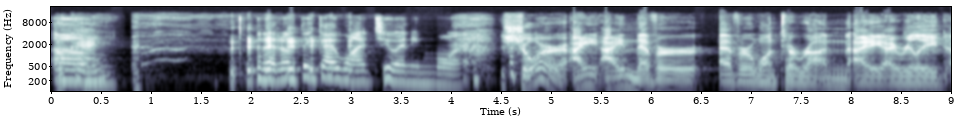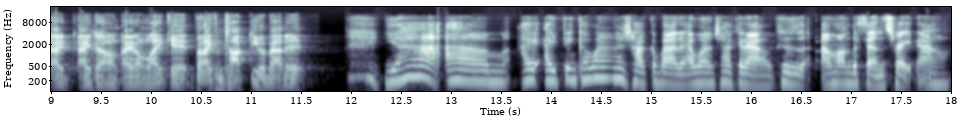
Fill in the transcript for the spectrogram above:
Okay. um, but I don't think I want to anymore. sure. I I never ever want to run. I I really I I don't I don't like it, but I can talk to you about it. Yeah, um, I I think I want to talk about it. I want to talk it out because I'm on the fence right now.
